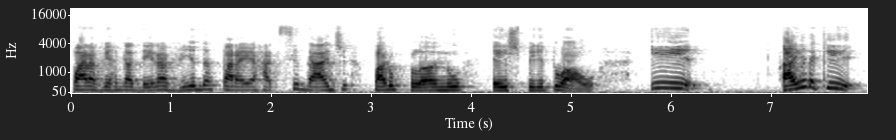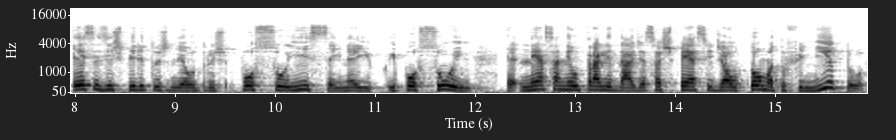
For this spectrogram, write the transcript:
para a verdadeira vida, para a erraticidade, para o plano espiritual. E ainda que esses espíritos neutros possuíssem né, e, e possuem é, nessa neutralidade essa espécie de autômato finito,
